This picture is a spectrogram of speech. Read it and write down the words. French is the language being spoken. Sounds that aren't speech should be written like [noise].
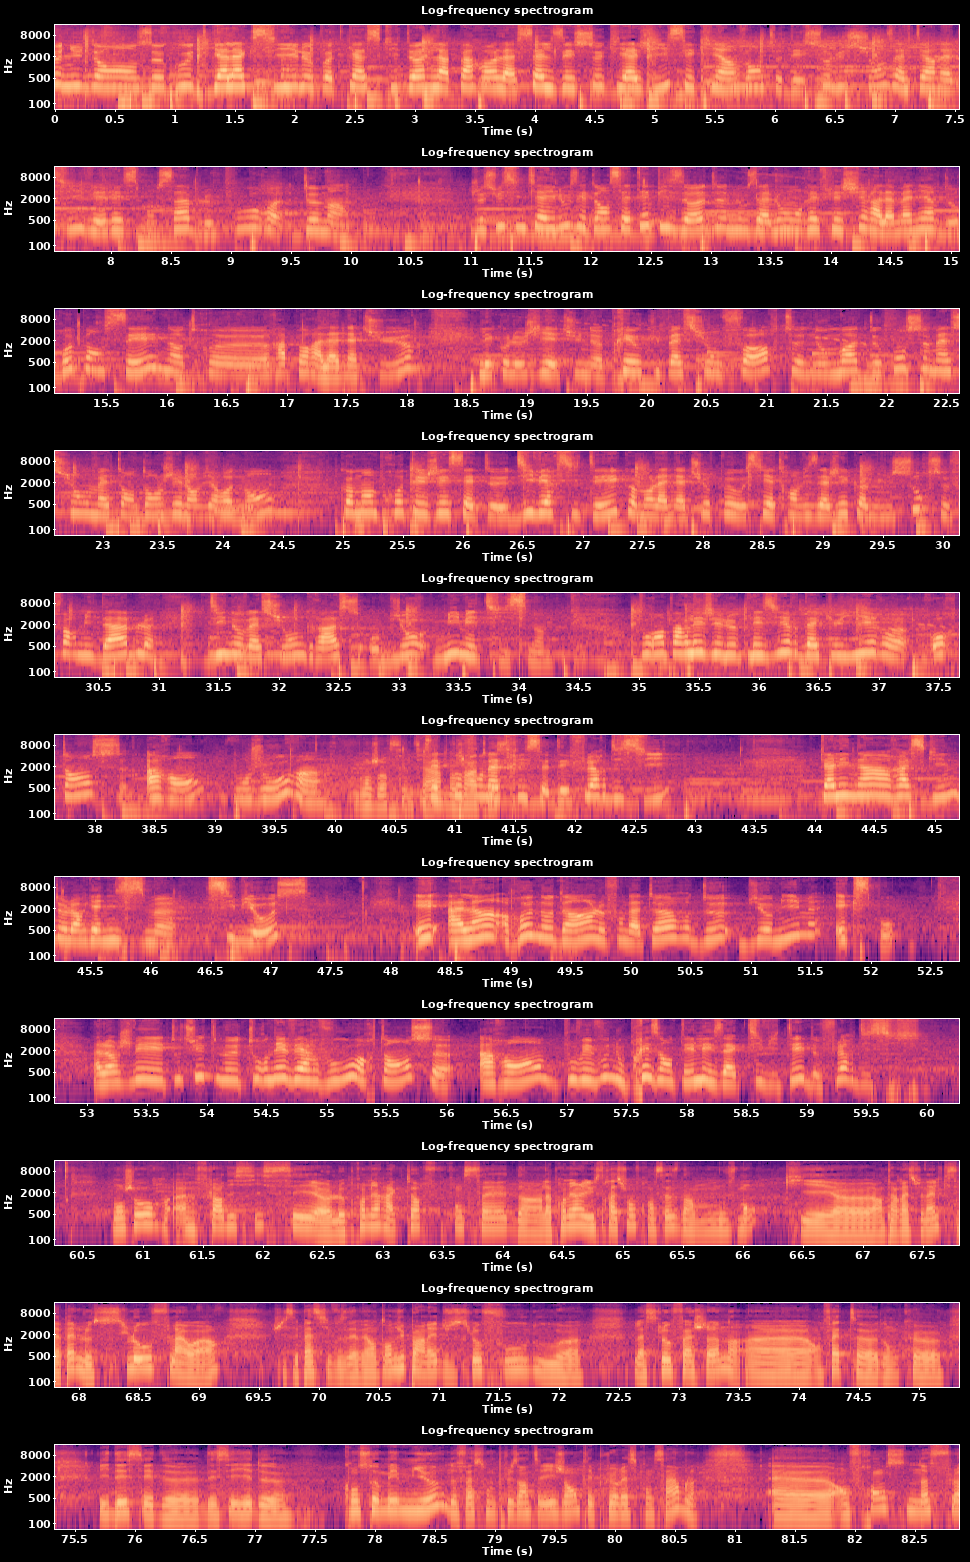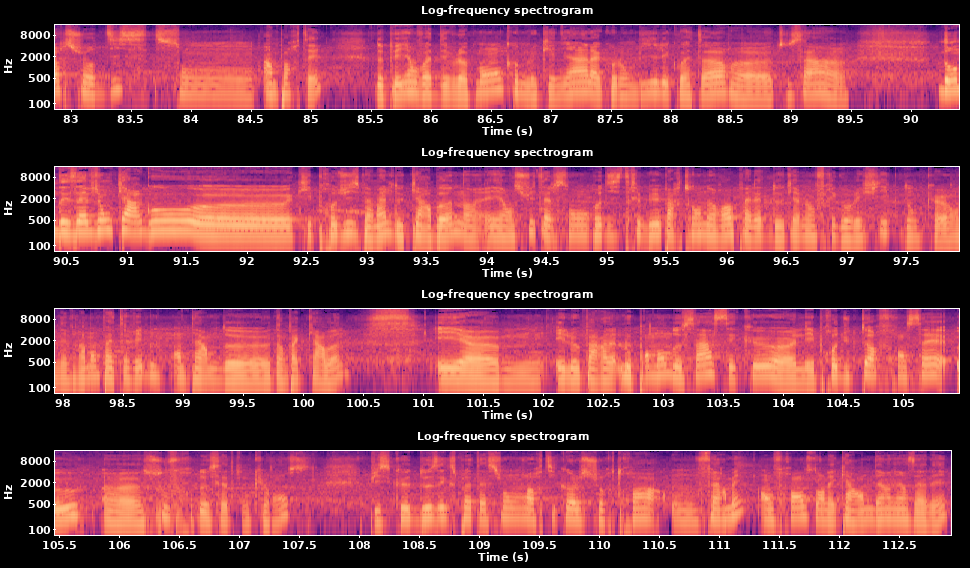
Bienvenue dans The Good Galaxy, le podcast qui donne la parole à celles et ceux qui agissent et qui inventent des solutions alternatives et responsables pour demain. Je suis Cynthia Ilouz et dans cet épisode, nous allons réfléchir à la manière de repenser notre euh, rapport à la nature. L'écologie est une préoccupation forte, nos modes de consommation mettent en danger l'environnement. Comment protéger cette diversité? Comment la nature peut aussi être envisagée comme une source formidable d'innovation grâce au biomimétisme? Pour en parler, j'ai le plaisir d'accueillir Hortense Aran. Bonjour. Bonjour Cynthia. Vous êtes cofondatrice des Fleurs d'ici. Kalina Raskin de l'organisme Sibios et Alain Renaudin, le fondateur de Biomime Expo. Alors je vais tout de suite me tourner vers vous, Hortense Aran. Pouvez-vous nous présenter les activités de Fleurs d'ici? Bonjour, euh, Fleur d'ici, c'est euh, le premier acteur français, la première illustration française d'un mouvement qui est euh, international qui s'appelle le Slow Flower. Je ne sais pas si vous avez entendu parler du slow food ou la slow fashion. en fait, donc l'idée c'est d'essayer de, consommer mieux, de façon plus intelligente et plus responsable. En France, 9 fleurs sur 10 sont importées de pays en voie de développement comme le Kenya, la Colombie, l'Équateur, tout ça dans des avions cargo euh, qui produisent pas mal de carbone et ensuite elles sont redistribuées partout en Europe à l'aide de camions frigorifiques. Donc euh, on n'est vraiment pas terrible en termes d'impact carbone. Et, euh, le, pendant de ça, c'est que les producteurs français, eux, souffrent de cette concurrence puisque deux exploitations horticoles sur trois ont fermé en France dans les 40 dernières années.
